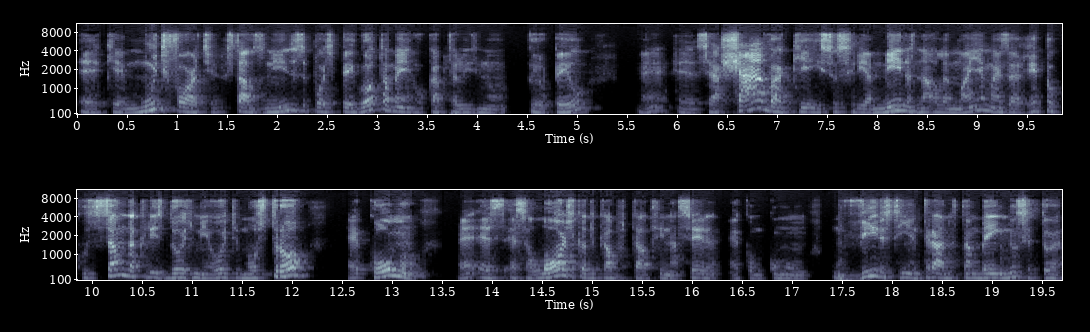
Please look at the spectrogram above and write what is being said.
é, que é muito forte nos Estados Unidos, depois pegou também o capitalismo europeu, né, é, se achava que isso seria menos na Alemanha, mas a repercussão da crise de 2008 mostrou é, como é, essa lógica do capital financeiro, é, como, como um, um, vírus tinha entrado também no setor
